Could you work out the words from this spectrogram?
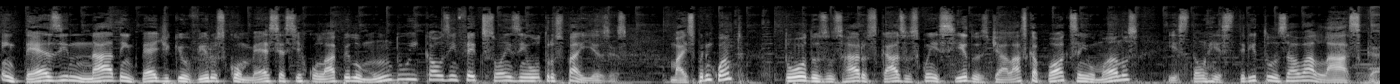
em tese, nada impede que o vírus comece a circular pelo mundo e cause infecções em outros países. Mas por enquanto, todos os raros casos conhecidos de Alaska Pox em humanos estão restritos ao Alasca.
